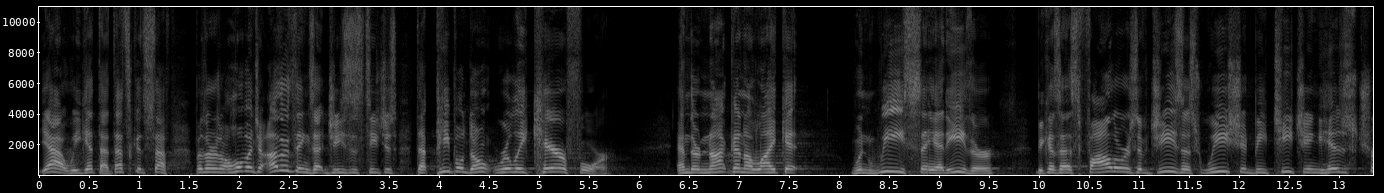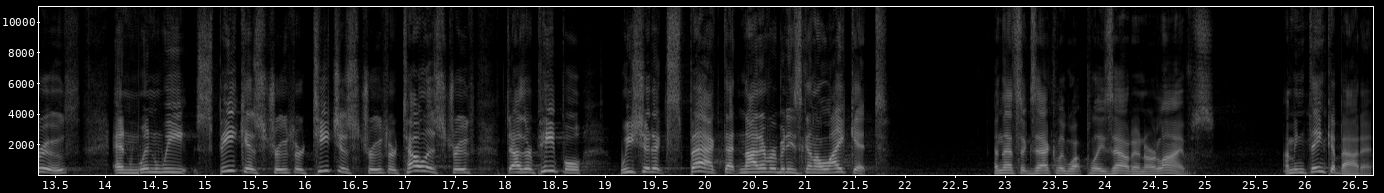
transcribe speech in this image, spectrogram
Yeah, we get that. That's good stuff. But there's a whole bunch of other things that Jesus teaches that people don't really care for. And they're not going to like it when we say it either because as followers of Jesus, we should be teaching His truth. And when we speak His truth or teach His truth or tell His truth to other people, we should expect that not everybody's going to like it. And that's exactly what plays out in our lives. I mean, think about it.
